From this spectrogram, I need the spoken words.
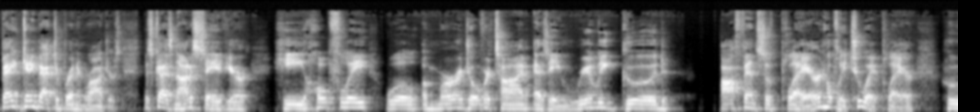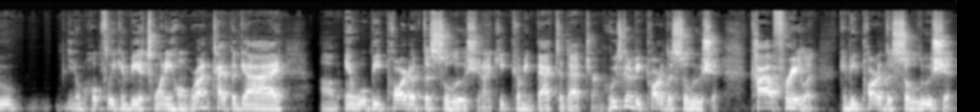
getting back to Brendan Rodgers, this guy's not a savior. He hopefully will emerge over time as a really good offensive player and hopefully two way player who, you know, hopefully can be a 20 home run type of guy um, and will be part of the solution. I keep coming back to that term. Who's going to be part of the solution? Kyle Freeland can be part of the solution.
